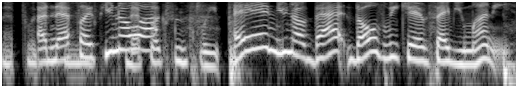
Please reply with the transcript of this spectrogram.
Netflix. a Netflix. You know? Netflix and sleep. And you know that those weekends save you money.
